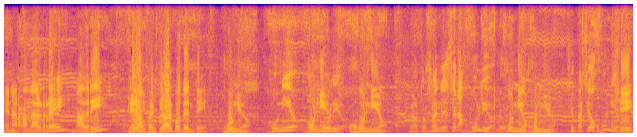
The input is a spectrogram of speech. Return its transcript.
en Arganda del Rey, Madrid, que era un festival potente. Junio, ¿Junio, junio, o julio? junio, Pero otros años era julio, ¿no? junio, junio. Siempre ha sido junio. Sí,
